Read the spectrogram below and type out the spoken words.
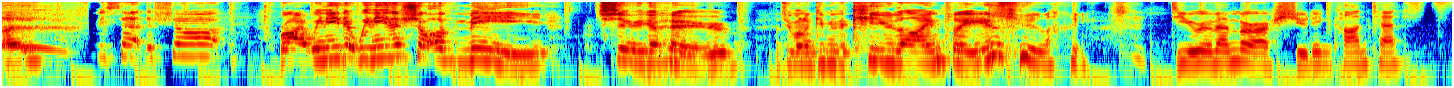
Uh, Reset the shot. right. We need it. We need a shot of me shooting a hoop. Do you want to give me the cue line, please? You lie. Do you remember our shooting contests?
